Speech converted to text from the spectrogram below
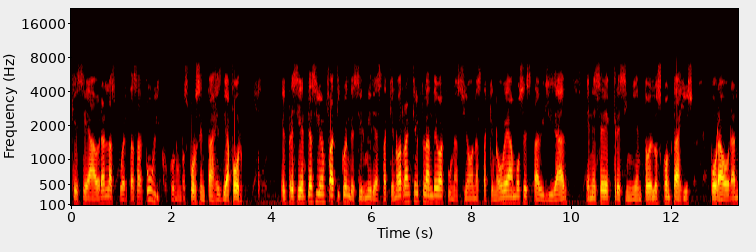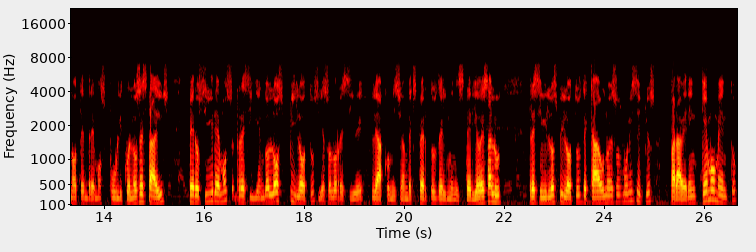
que se abran las puertas al público con unos porcentajes de aforo. El presidente ha sido enfático en decir, mire, hasta que no arranque el plan de vacunación, hasta que no veamos estabilidad en ese decrecimiento de los contagios, por ahora no tendremos público en los estadios, pero sí iremos recibiendo los pilotos, y eso lo recibe la comisión de expertos del Ministerio de Salud, recibir los pilotos de cada uno de esos municipios para ver en qué momento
